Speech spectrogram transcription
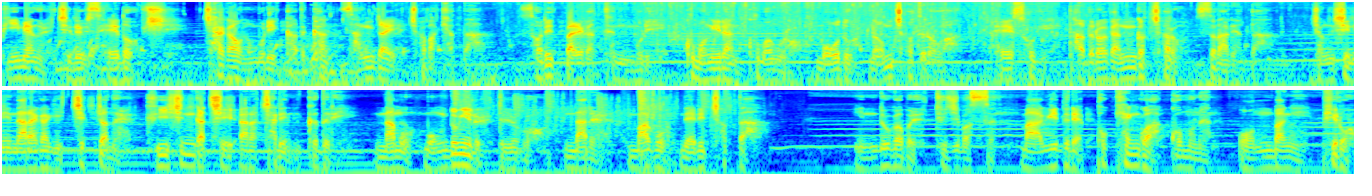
비명을 지를 새도 없이 차가운 물이 가득한 상자에 처박혔다. 서릿발 같은 물이 구멍이란 구멍으로 모두 넘쳐 들어와 배 속이 타들어간 것처럼 쓰라렸다. 정신이 날아가기 직전을 귀신같이 알아차린 그들이 나무 몽둥이를 들고 나를 마구 내리쳤다. 인두겁을 뒤집어 쓴 마귀들의 폭행과 고문은 온 방이 피로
